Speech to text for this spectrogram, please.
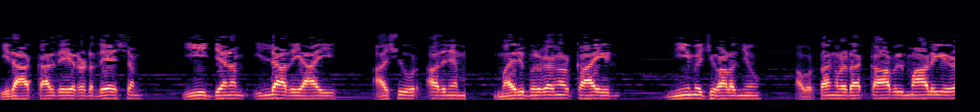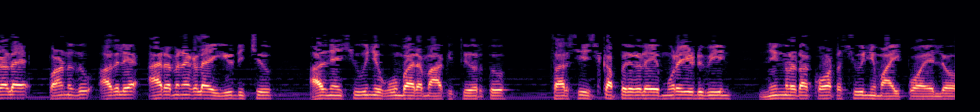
ഇതാ കൽദയരുടെ ദേശം. ഈ ജനം ഇല്ലാതെയായി. അശൂർ അതിനെ മരുമൃഗങ്ങൾക്കായി നിയമിച്ചു കളഞ്ഞു അവർ തങ്ങളുടെ കാവൽ മാളികകളെ പണിതു അതിലെ അരമനകളെ ഇടിച്ചു അതിനെ ശൂന്യ കൂമ്പാരമാക്കി തീർത്തു. സർശീഷ് കപ്പലുകളെ മുറയിടുവീൻ നിങ്ങളുടെ കോട്ട ശൂന്യമായി പോയല്ലോ.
